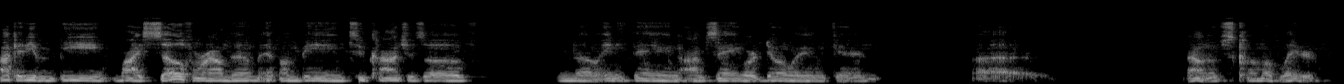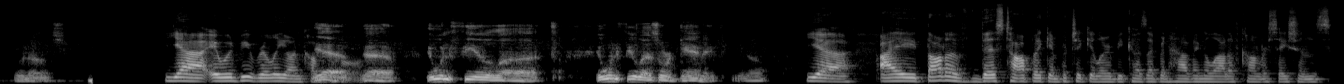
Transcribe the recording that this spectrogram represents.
I could even be myself around them if I'm being too conscious of, you know, anything I'm saying or doing can, uh, I don't know, just come up later. Who knows? Yeah, it would be really uncomfortable. Yeah, yeah. It wouldn't feel, uh, it wouldn't feel as organic, you know. Yeah, I thought of this topic in particular because I've been having a lot of conversations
